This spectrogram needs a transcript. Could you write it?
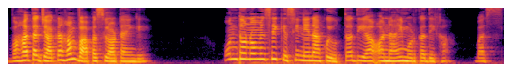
वहाँ तक जाकर हम वापस लौट आएँगे। उन दोनों में से किसी ने ना कोई उत्तर दिया और ना ही मुड़कर देखा। बस,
